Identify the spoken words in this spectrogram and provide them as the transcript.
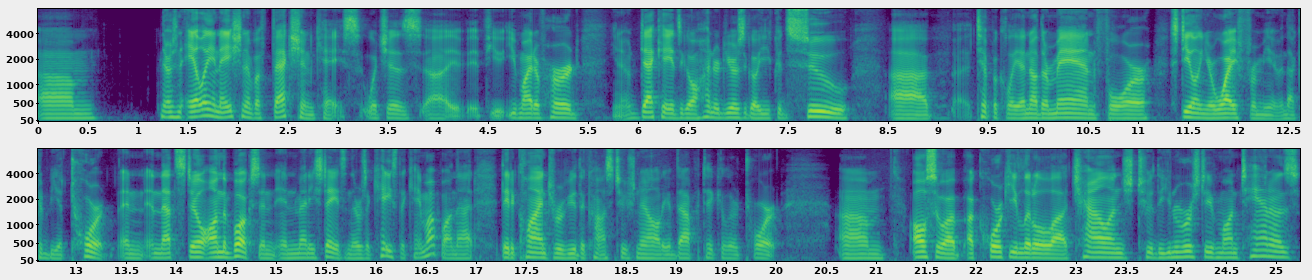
Um, there's an alienation of affection case, which is uh, if you you might have heard, you know, decades ago, 100 years ago, you could sue uh, typically another man for stealing your wife from you, and that could be a tort, and, and that's still on the books in, in many states. And there was a case that came up on that. They declined to review the constitutionality of that particular tort. Um, also, a, a, quirky little uh, challenge to the University of Montana's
